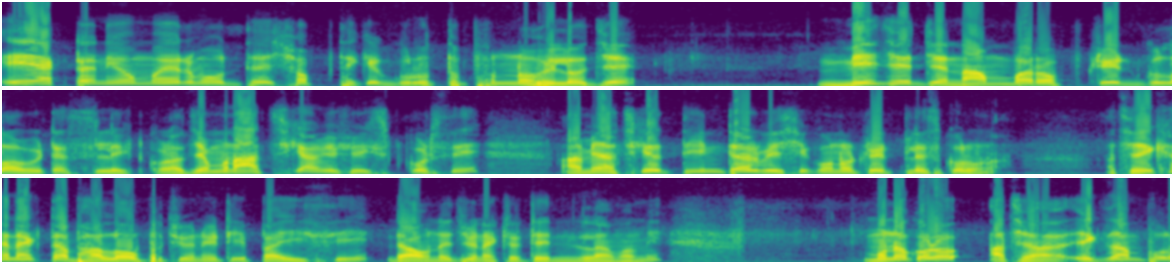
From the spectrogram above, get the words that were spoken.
এই একটা নিয়মের মধ্যে সব থেকে গুরুত্বপূর্ণ হইল যে, নিজের যে নাম্বার অফ ট্রেডগুলো ওইটা সিলেক্ট করা। যেমন আজকে আমি ফিক্সড করছি, আমি আজকে তিনটার বেশি কোনো ট্রেড প্লেস করব না। আচ্ছা এখানে একটা ভালো অপরচুনিটি পাইছি। ডাউনের জন্য একটা ট্রেড নিলাম আমি। মনে করো আচ্ছা এক্সাম্পল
